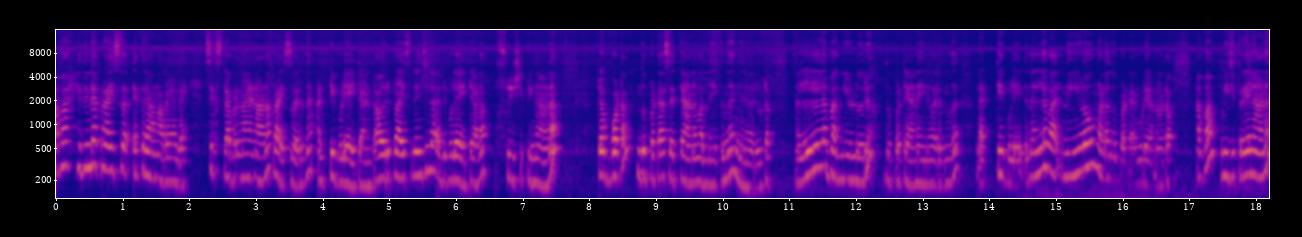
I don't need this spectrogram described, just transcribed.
അപ്പൊ ഇതിന്റെ പ്രൈസ് എത്രയാണെന്ന് അറിയണ്ടേ? സിക്സ് ഡബിൾ നയൻ ആണ് പ്രൈസ് വരുന്നത്. അടിപൊളി ആയിട്ടാണ് കേട്ടോ ആ ഒരു പ്രൈസ് റേഞ്ചിൽ അടിപൊളി ആയിട്ടാണ് ഫ്രീ ഷിപ്പിംഗ് ആണ്. ടോപ്പ് ബോട്ടം ദുപ്പട്ട സെറ്റ് ആണ് വന്നേക്കുന്നത്. ഇങ്ങനെ വരും കേട്ടോ നല്ല ഭംഗിയുള്ള ഒരു ദുപ്പട്ടയാണ് ഇതിന് വരുന്നത്. നല്ല അടിപൊളിയായിട്ട് നല്ല നീളവുമുള്ള ദുപ്പട്ടയും കൂടിയാണ് കേട്ടോ അപ്പം വിചിത്രയിലാണ്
